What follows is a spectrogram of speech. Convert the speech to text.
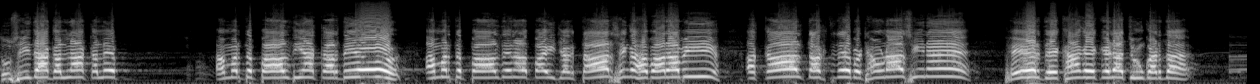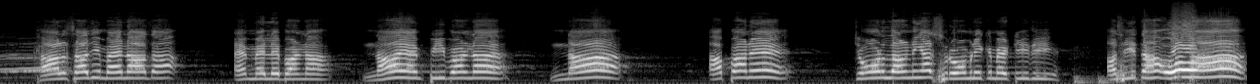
ਤੁਸੀਂ ਤਾਂ ਗੱਲਾਂ ਕੱਲੇ ਅਮਰਤਪਾਲ ਦੀਆਂ ਕਰਦੇ ਹੋ ਅਮਰਤਪਾਲ ਦੇ ਨਾਲ ਭਾਈ ਜਗਤਾਰ ਸਿੰਘ ਹਵਾਰਾ ਵੀ ਅਕਾਲ ਤਖਤ ਤੇ ਬਿਠਾਉਣਾ ਸੀ ਨੇ। ਫੇਰ ਦੇਖਾਂਗੇ ਕਿਹੜਾ ਚੂੰ ਕੱਢਦਾ। ਖਾਲਸਾ ਜੀ, ਮੈਂ ਨਾ ਤਾਂ ਐਮਐਲਏ ਬਣਨਾ, ਨਾ ਐਮਪੀ ਬਣਨਾ, ਨਾ ਆਪਾਂ ਨੇ ਚੋਣ ਲੜਨੀ ਆ ਸ਼੍ਰੋਮਣੀ ਕਮੇਟੀ ਦੀ। ਅਸੀਂ ਤਾਂ ਉਹ ਆ,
